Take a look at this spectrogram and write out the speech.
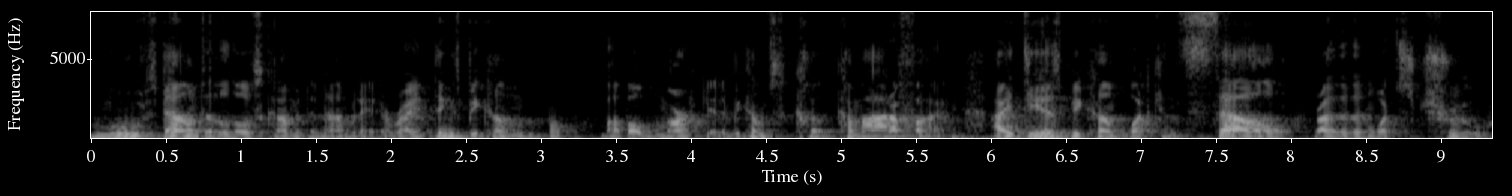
moves down to the lowest common denominator, right? Things become about market. It becomes commodified. Ideas become what can sell rather than what's true.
